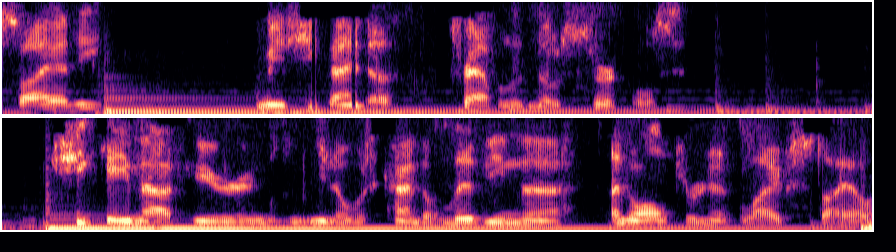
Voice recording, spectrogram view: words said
society. I mean, she kind of traveled in those circles. She came out here and, you know, was kind of living uh, an alternate lifestyle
